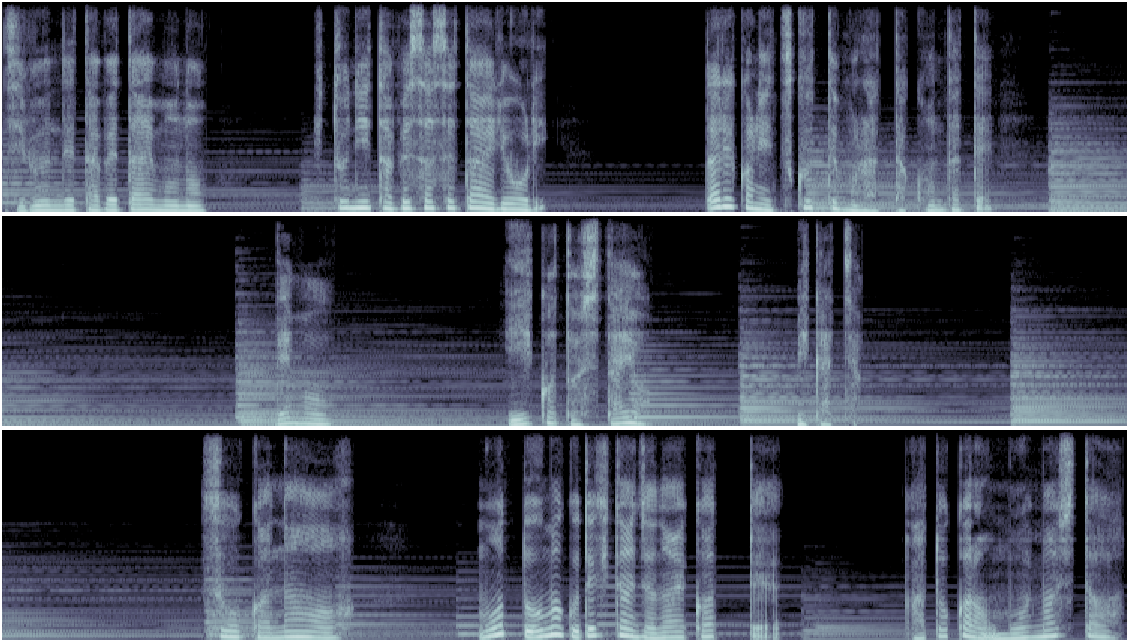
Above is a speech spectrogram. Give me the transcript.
自分で食べたいもの、人に食べさせたい料理、誰かに作ってもらった献立。でも、いいことしたよ、ミカちゃん。そうかな。もっとうまくできたんじゃないかって、後から思いました。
